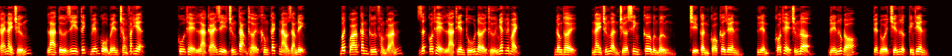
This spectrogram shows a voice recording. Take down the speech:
Cái này chứng là từ di tích viễn cổ bên trong phát hiện. Cụ thể là cái gì chứng tạm thời không cách nào giám định. Bất quá căn cứ phỏng đoán, rất có thể là thiên thú đời thứ nhất huyết mạch đồng thời, này chứng ẩn chứa sinh cơ bừng bừng, chỉ cần có cơ duyên, liền có thể chứng nợ, đến lúc đó, tuyệt đối chiến lược kinh thiên.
